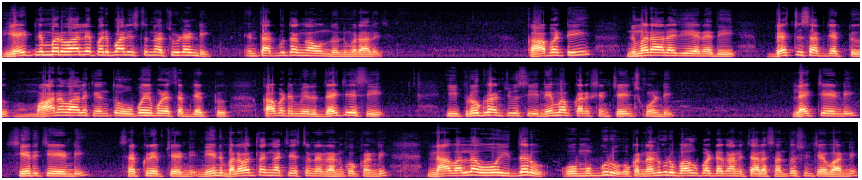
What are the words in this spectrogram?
ఎయిట్ నెంబర్ వాళ్ళే పరిపాలిస్తున్నారు. చూడండి. ఎంత అద్భుతంగా ఉందో న్యూమరాలజీ. కాబట్టి న్యూమరాలజీ అనేది బెస్ట్ సబ్జెక్టు మానవాళికి ఎంతో ఉపయోగపడే సబ్జెక్టు. కాబట్టి మీరు దయచేసి ఈ ప్రోగ్రాం చూసి నేమ్ ఆఫ్ కరెక్షన్ చేయించుకోండి. లైక్ చేయండి షేర్ చేయండి సబ్స్క్రైబ్ చేయండి. నేను బలవంతంగా చేస్తున్నాను అనుకోకండి. నా వల్ల ఓ ఇద్దరు ఓ ముగ్గురు ఒక నలుగురు బాగుపడ్డగానే చాలా సంతోషించేవాడిని.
